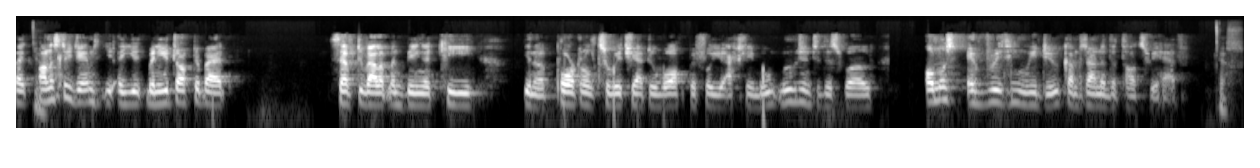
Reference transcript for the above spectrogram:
Like yeah. honestly, James, you, you, when you talked about self development being a key, you know, portal through which you had to walk before you actually move, moved into this world. Almost everything we do comes down to the thoughts we have. Yes.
